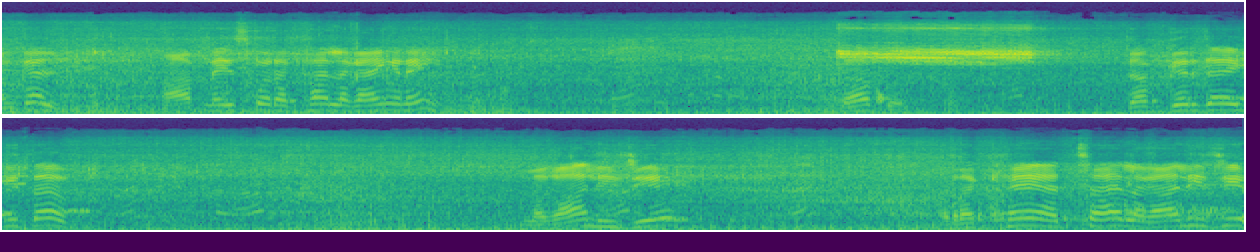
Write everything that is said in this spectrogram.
अंकल, आपने इसको रखा, लगाएँगे नहीं? कब जब गिर जाएगी तब। लगा लीजिए। रखें अच्छा है, लगा लीजिए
